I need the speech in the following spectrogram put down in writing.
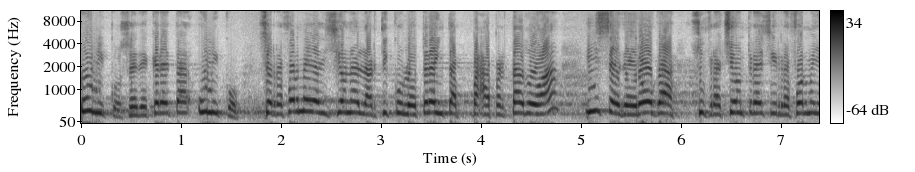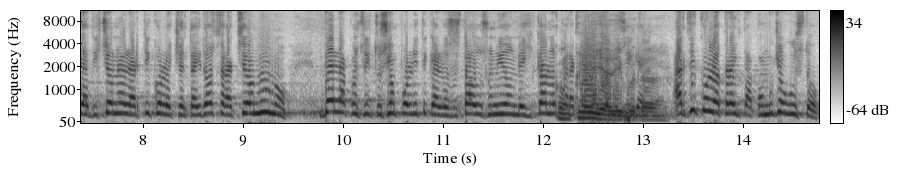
único, se decreta único, se reforma y adiciona el artículo 30, apartado A, y se deroga su fracción 3 y reforma y adiciona el artículo 82, fracción 1 de la Constitución Política de los Estados Unidos Mexicanos Concluya, para que. Artículo 30, con mucho gusto.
